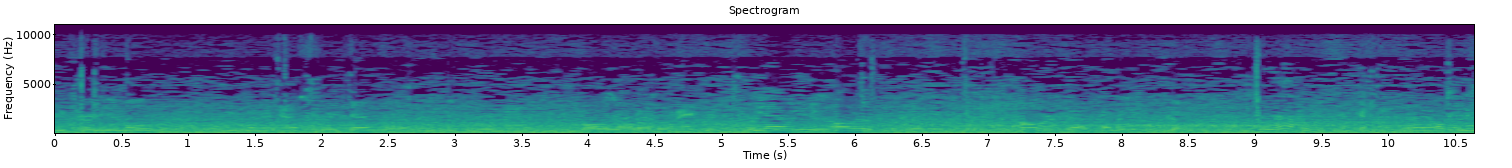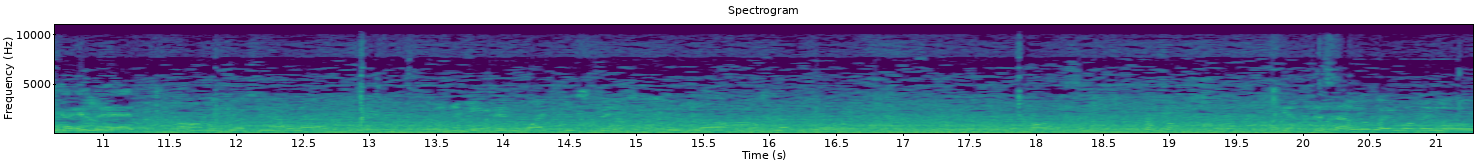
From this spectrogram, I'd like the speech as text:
We turn him over. We're going to aspirate that. We're going to keep the room. You can call all. Yeah, we need to call Caller? Yeah, coming. And I also got hit in the head. Calm adjusting out of that. And then go ahead and wipe his face. Clean it off and open up his airway. Get this out of the way while they load.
